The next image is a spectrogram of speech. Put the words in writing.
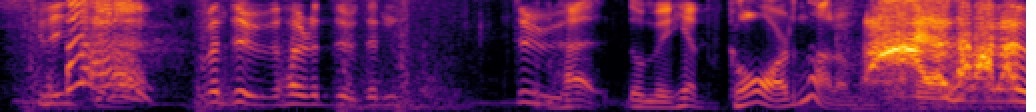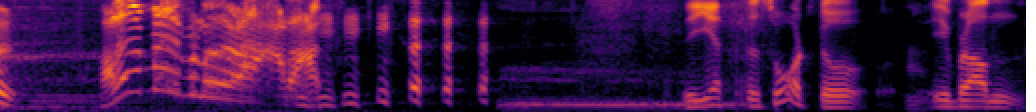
Skriker? Men du, hörru du, den... Du... De, här, de är helt galna de här. Det är jättesvårt att ibland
